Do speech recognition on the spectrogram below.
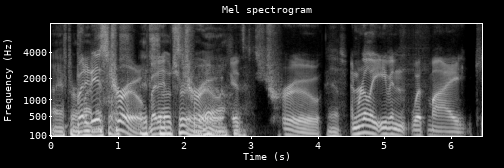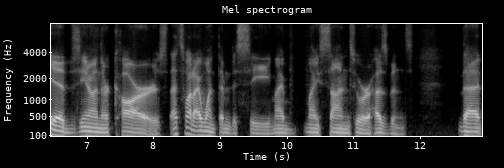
I have to. But it is myself. true. It's but so it's true. true. yeah. It's true. yes. And really, even with my kids, you know, in their cars, that's what I want them to see. My my sons who are husbands, that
